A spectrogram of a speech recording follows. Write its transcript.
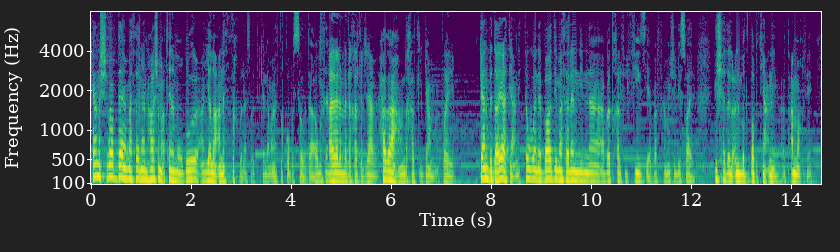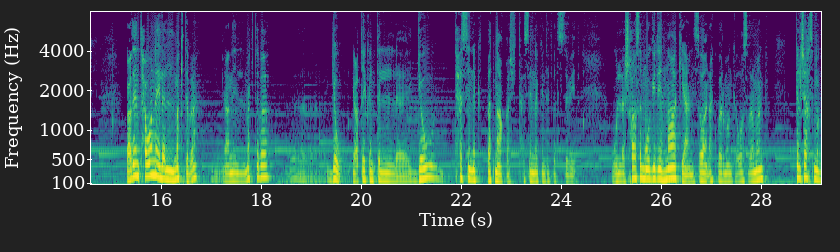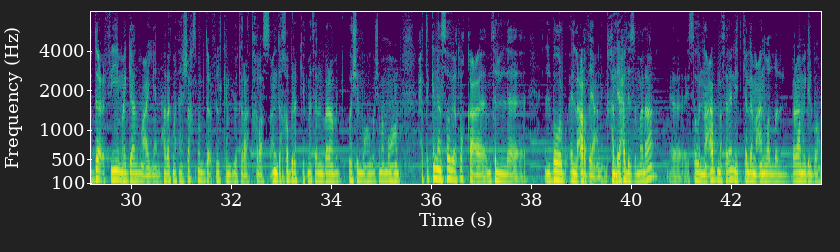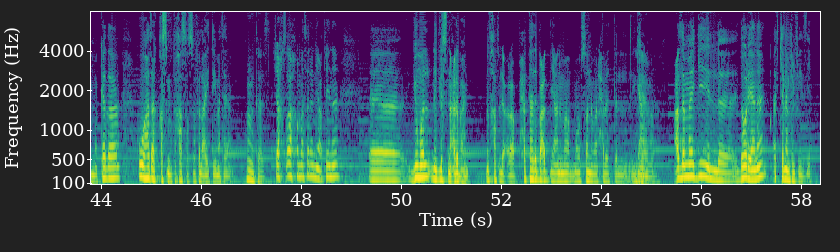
كان الشباب دائما مثلا هاشم أعطينا موضوع عن- يلا عن الثقب الأسود تكلم عن الثقوب السوداء أو مثلا هذا لما دخلت الجامعة. هذا آه، دخلت الجامعة. طيب. كان بدايات يعني تو أنا بادي مثلا إن ابى ادخل في الفيزياء بفهم إيش اللي صاير إيش هذا العلم بالضبط يعني أتعمق فيه. بعدين تحولنا إلى المكتبة. يعني المكتبة آه، جو. يعطيك أنت الجو تحس إنك بتناقش تحس إنك أنت تبى تستفيد. والأشخاص الموجودين هناك يعني سواء أكبر منك أو أصغر منك كل شخص مبدع في مجال معين. هذاك مثلا شخص مبدع في الكمبيوترات. خلاص عنده خبرة كيف مثلا البرامج وش المهم وش ما مهم. حتى كنا نسوي أتوقع مثل ال power العرض يعني. نخلي. أحد الزملاء آه، يسوي لنا عرض مثلا يتكلم عن والله البرامج اللي هم كذا. هو هذا قسم تخصصه في ال IT مثلا. ممتاز. شخص آخر مثلا يعطينا آه، جمل نجلس نعربها ندخل في الإعراب. حتى هذا بعد يعني ما وصلنا مرحلة الجامعة عاد لما يجي دوري أنا أتكلم في الفيزياء.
